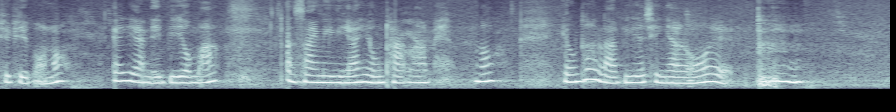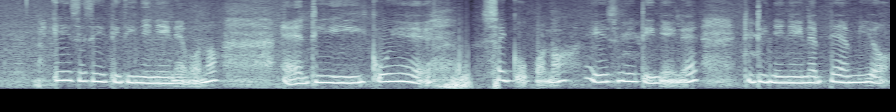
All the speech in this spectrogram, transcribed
ဖြစ်ဖြစ်ပေါ့နော်အဲ့ဒီကနေပြီးတော့မှ assign လေးတွေကယုံထလာမယ်နော်ယုံထလာပြီးရချိန်ကြတော့တဲ့အေးစစ်စစ်တည်တည်ငြိမ်ငြိမ်နဲ့ပေါ့နော် အဲဒီကိုယ့်ရဲ့စိတ်ကိုပေါ့နော်အေးစစ်စစ်တည်ငြိမ်နဲ့တည်တည်ငြိမ်ငြိမ်နဲ့ပြန်ပြီးတော့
